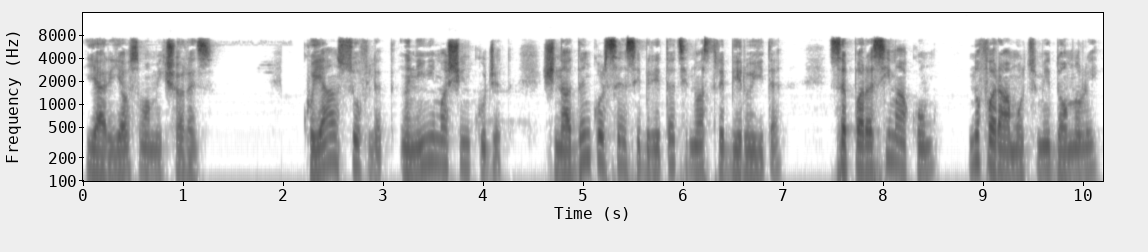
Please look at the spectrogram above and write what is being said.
iar eu să mă micșorez. Cu ea în suflet, în inimă și în cuget și în adâncul sensibilității noastre biruite, să părăsim acum, nu fără a mulțumi Domnului,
